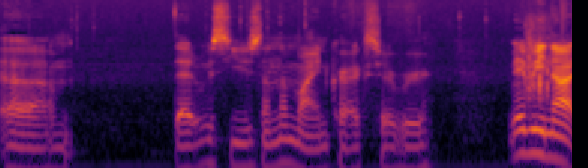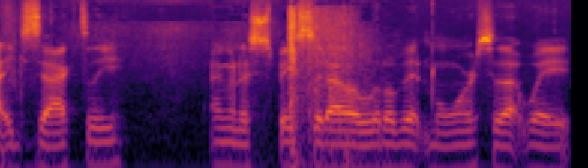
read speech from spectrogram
um, that was used on the Minecraft server. Maybe not exactly. I'm going to space it out a little bit more so that way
